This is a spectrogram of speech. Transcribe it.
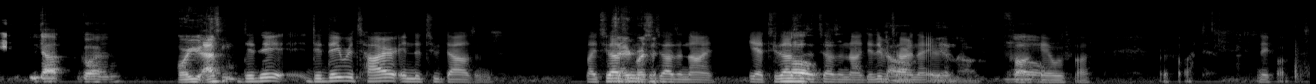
in 2000? Go ahead. Or are you asking? Did they did they retire in the 2000s? Like that 2000 2009. Yeah, 2000 No. to 2009. Did they No, retire in that yeah, area? no. Fuck, No. yeah, we're fucked. We're fucked. They fucked. us.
